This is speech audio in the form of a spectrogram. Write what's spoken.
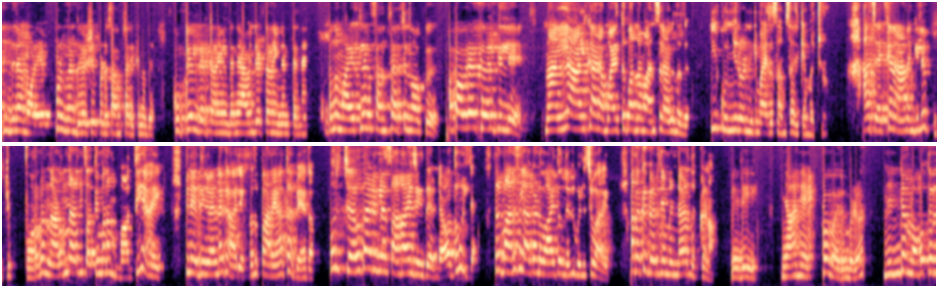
എന്തിനാ മോളെ എപ്പോഴും ഇങ്ങനെ ദേഷ്യപ്പെട്ട് സംസാരിക്കുന്നത്? കുട്ടികളുടെ അടുത്താണെങ്കിൽ തന്നെ അവന്റെ അടുത്താണെങ്കിൽ ഇങ്ങനെ തന്നെ. ഒന്ന് മയത്തിലൊക്കെ സംസാരിച്ച് നോക്ക്. അപ്പൊ അവരെ കേൾക്കില്ലേ? നല്ല ആൾക്കാരാ മയത്ത് പറഞ്ഞ മനസ്സിലാകുന്നത്. ഈ കുഞ്ഞിനോട് എനിക്ക് മയത്ത് സംസാരിക്കാൻ പറ്റുമോ? ആ ചെക്കനാണെങ്കിൽ എനിക്ക് പുറകെ നടന്ന് നടന്ന് സത്യം പറഞ്ഞ മതിയായി. പിന്നെ ഇതിന് വേണ്ട കാര്യം അത് പറയാത്ത ഭേദം. ഒരു ചെറുതായിട്ടെങ്കിലും സഹായം ചെയ്തു തരണ്ടേ അതുമില്ല. എന്നിട്ട് മനസ്സിലാക്കാണ്ട് വായി തോന്നിയൊക്കെ വിളിച്ചു പറയും. അതൊക്കെ കേട്ട് ഞാൻ മിണ്ടാതെ നിൽക്കണം. എടി ഞാൻ എപ്പോ വരുമ്പോഴും നിന്റെ മുഖത്തൊരു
